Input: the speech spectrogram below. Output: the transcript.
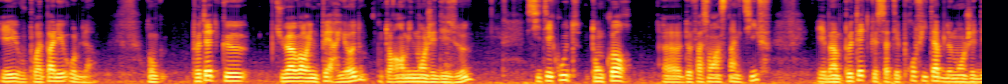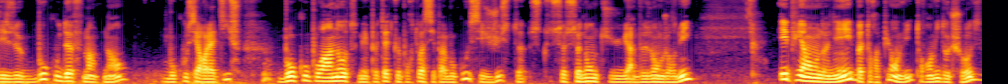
et vous ne pourrez pas aller au-delà. Donc peut-être que tu vas avoir une période où tu auras envie de manger des œufs. Si tu écoutes ton corps euh, de façon instinctive, eh ben peut-être que ça t'est profitable de manger des œufs, beaucoup d'œufs maintenant. Beaucoup c'est relatif, beaucoup pour un autre, mais peut-être que pour toi c'est pas beaucoup, c'est juste ce, dont tu as besoin aujourd'hui. Et puis à un moment donné, bah, tu n'auras plus envie, tu auras envie d'autre chose.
